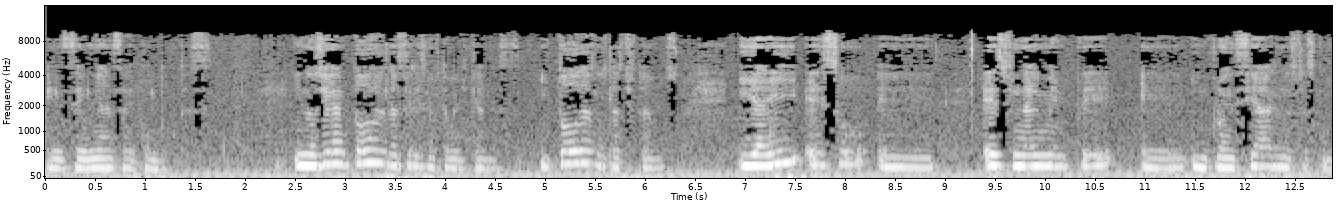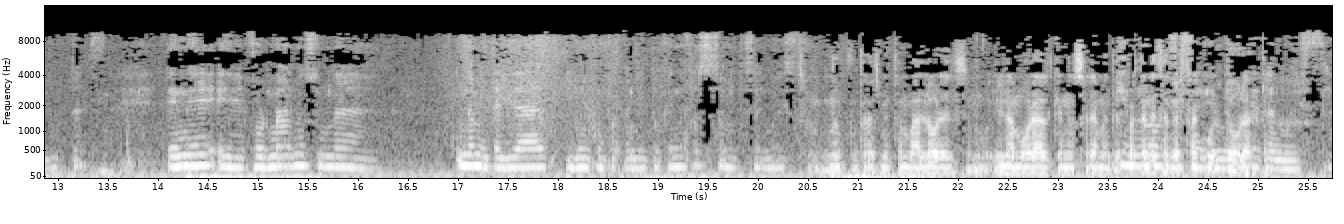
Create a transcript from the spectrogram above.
enseñanza de conductas. Y nos llegan todas las series norteamericanas y todas nos las chutamos. Y ahí eso eh, es finalmente eh, influenciar en nuestras conductas, tener, eh, formarnos una, una mentalidad y un comportamiento que no forzosamente es el nuestro. No transmiten valores y una moral que no necesariamente pertenece a nuestra cultura. Es la nuestra.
